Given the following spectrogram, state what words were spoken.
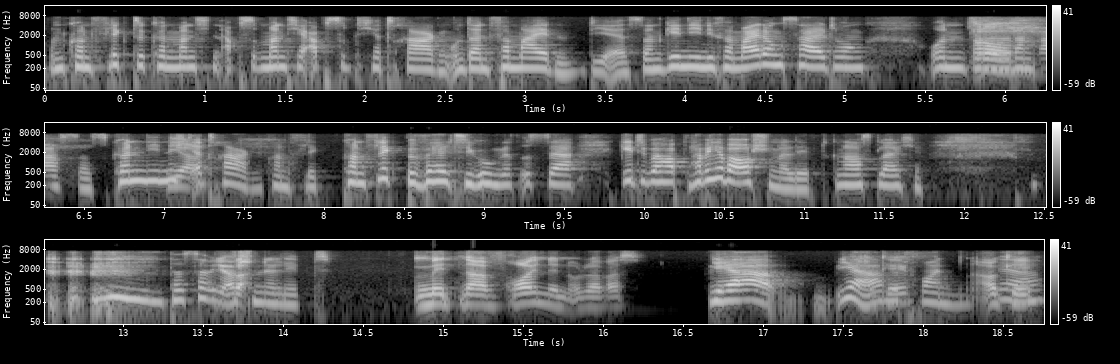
Und Konflikte können manchen absolut, manche absolut nicht ertragen und dann vermeiden die es. Dann gehen die in die Vermeidungshaltung und äh, oh. dann war's das. Können die nicht ja. ertragen, Konflikt. Konfliktbewältigung, das ist ja, geht überhaupt, habe ich aber auch schon erlebt. Genau das Gleiche. Das habe ich auch schon erlebt. Mit einer Freundin oder was? Ja, ja, okay. mit Freunden. Okay, ja.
